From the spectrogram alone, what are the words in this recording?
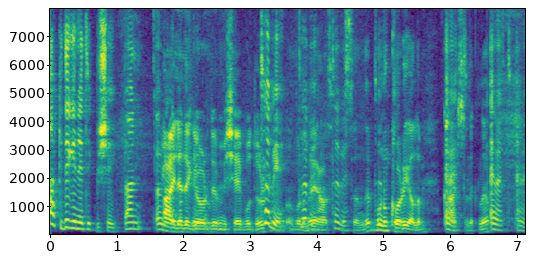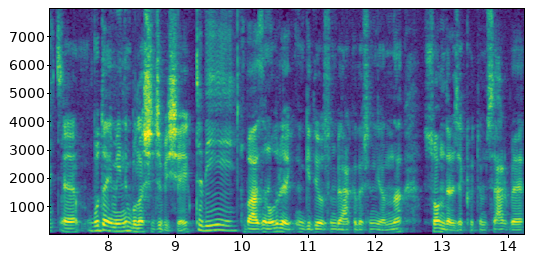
Belki de genetik bir şey. Ben öyle Ailede gördüğüm bir şey budur. Tabii, Bunu tabii, da yansıtmışsındır. tabii, Bunu koruyalım Evet, karşılıklı. Evet, evet. E, bu da eminim bulaşıcı bir şey. Tabii. Bazen olur ya gidiyorsun bir arkadaşının yanına son derece kötümser ve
